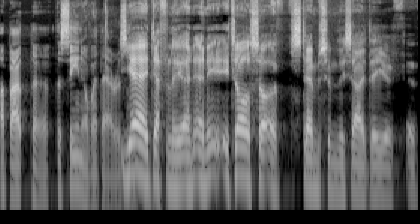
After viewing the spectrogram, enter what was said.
about the, the scene over there, isn't it? Yeah, definitely, and and it, it all sort of stems from this idea of, of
